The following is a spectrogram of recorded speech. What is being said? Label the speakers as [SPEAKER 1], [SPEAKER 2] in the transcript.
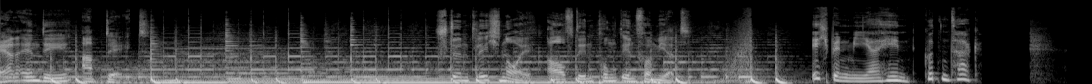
[SPEAKER 1] RND Update. Stündlich neu. Auf den Punkt informiert.
[SPEAKER 2] Ich bin Mia Hin. Guten Tag.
